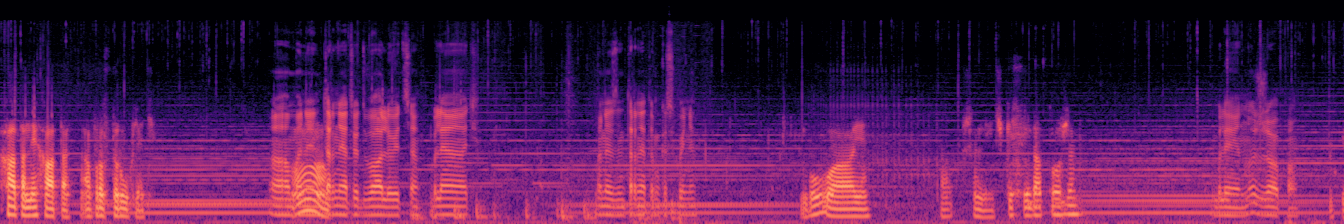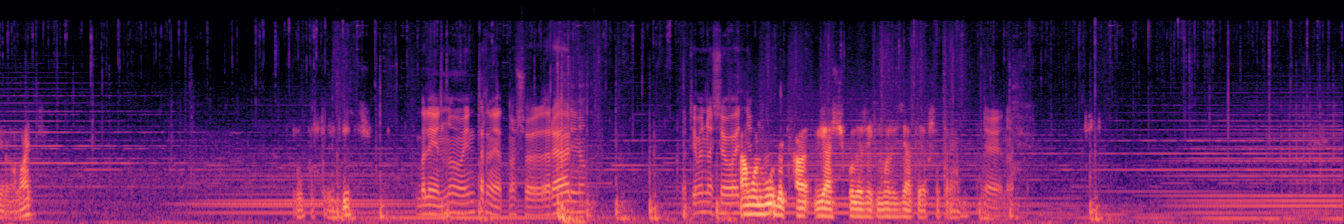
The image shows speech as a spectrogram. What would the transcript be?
хата не хата, а просто рухлять. А, в мене А. інтернет відвалюється, блять. У мене з інтернетом якась хуйня. Буває. Пшенички сюди теж. Блін, ну жопа. Копірувати. Употребіть. Блін, ну інтернет, ну що, реально? От іменно сьогодні. Там вон вудочка в ящику лежить, може взяти, якщо треба. Ні, нафіг.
